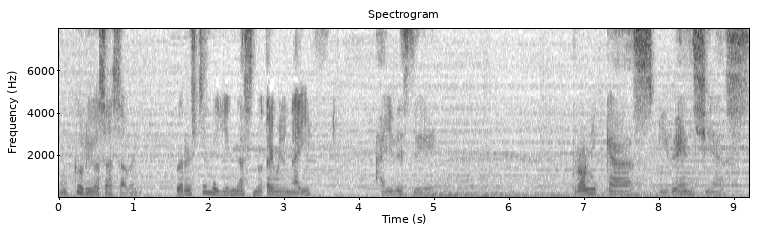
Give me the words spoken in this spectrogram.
muy curiosa, ¿saben? Pero estas leyendas no terminan ahí. Hay desde crónicas, vivencias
